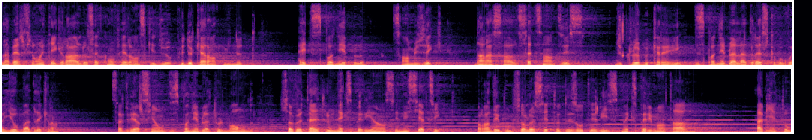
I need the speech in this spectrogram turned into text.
La version intégrale de cette conférence qui dure plus de 40 minutes est disponible sans musique dans la salle 710 du club créé, disponible à l'adresse que vous voyez au bas de l'écran. Cette version disponible à tout le monde se veut être une expérience initiatique. Rendez-vous sur le site d'ésotérisme expérimental. À bientôt.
